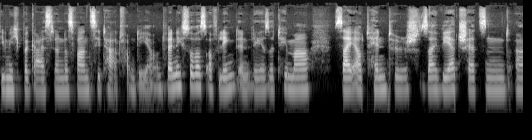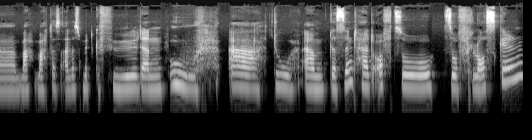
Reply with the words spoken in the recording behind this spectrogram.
die mich begeistern. Das war ein Zitat von dir. Und wenn ich sowas auf LinkedIn lese, Thema sei authentisch, sei wertschätzend, äh, mach, mach das alles mit Gefühl, dann, uh, ah, du, ähm, das sind halt oft so, so Floskeln,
